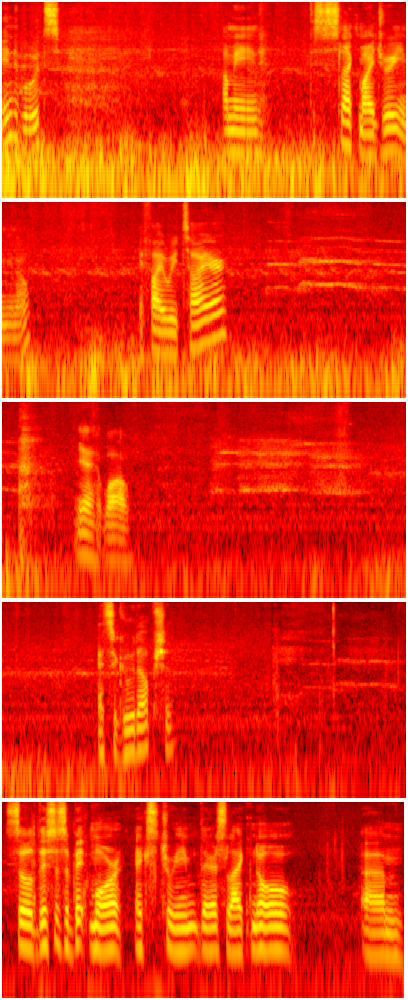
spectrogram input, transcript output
In the woods, I mean, this is like my dream, you know? If I retire, yeah, wow. It's a good option. So this is a bit more extreme. There's like no um,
